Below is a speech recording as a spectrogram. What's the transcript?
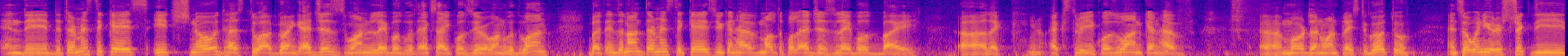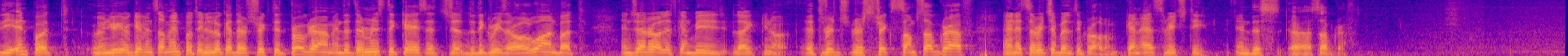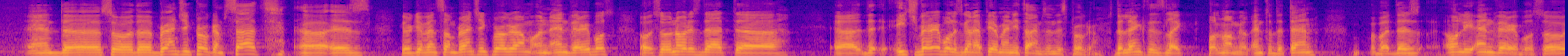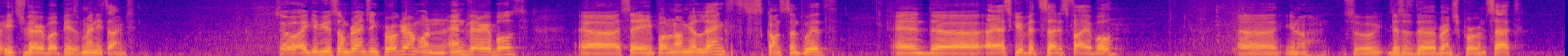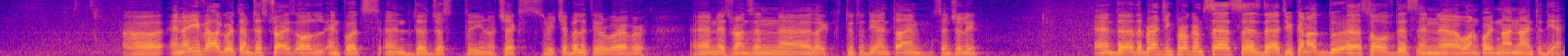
in the deterministic case, each node has two outgoing edges, one labeled with xi equals 0, one with 1. But in the non-deterministic case, you can have multiple edges labeled by, uh, like, you know, x3 equals 1 can have uh, more than one place to go to. And so when you restrict the, the input, when you're given some input and you look at the restricted program, in the deterministic case, it's just the degrees are all 1, but in general, it can be like, you know, it restricts some subgraph, and it's a reachability problem. Can S reach T in this uh, subgraph? And uh, so the branching program SAT uh, is you're given some branching program on n variables. Oh, so notice that uh, uh, the, each variable is going to appear many times in this program. The length is like polynomial, n to the 10, but there's only n variables, so each variable appears many times. So I give you some branching program on n variables, uh, say polynomial length, constant width, and uh, I ask you if it's satisfiable. You know, so this is the branching program SAT. Uh, a naive algorithm just tries all inputs and uh, just you know checks reachability or whatever, and it runs in uh, like two to the n time essentially. And the branching program says says that you cannot do, solve this in 1.99 to the n.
